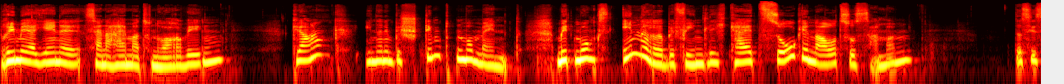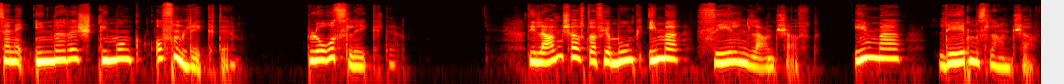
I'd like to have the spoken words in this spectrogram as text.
primär jene seiner Heimat Norwegen, klang in einem bestimmten Moment mit Munks innerer Befindlichkeit so genau zusammen, dass sie seine innere Stimmung offenlegte, bloßlegte. Die Landschaft war für Munk immer Seelenlandschaft, immer Lebenslandschaft.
